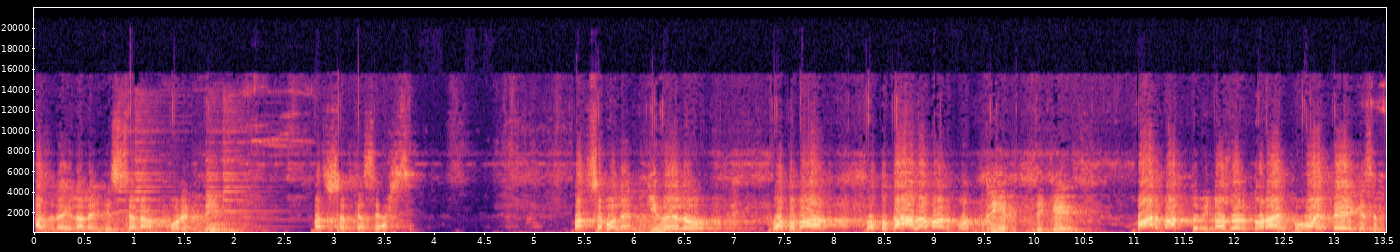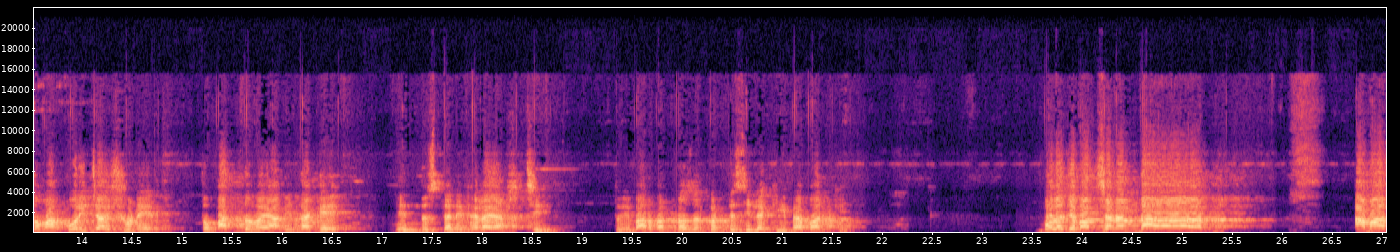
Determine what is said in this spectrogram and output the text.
আজরাইল আলাইহিসসালাম পরের দিন বাদশার কাছে আসছে। বাদশা বলেন, কি হলো গতবার, গতকাল আমার মন্ত্রীর দিকে বারবার তুমি নজর করায় ভয় পেয়ে গেছে তোমার পরিচয় শুনে। তো বাধ্য হয়ে আমি তাকে হিন্দুস্তানে ফেলায় আসছি। তুমি বারবার নজর করতেছিলে কি? ব্যাপার কি? বলে যে বাদশা নামদার আমার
